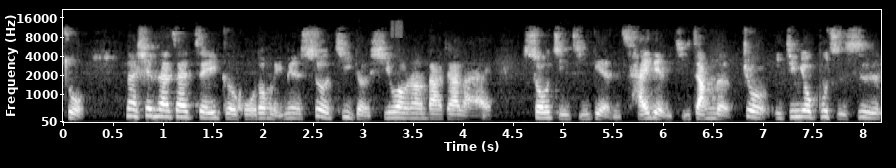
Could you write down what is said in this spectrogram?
座，那现在在这一个活动里面设计的，希望让大家来收集几点踩点集章的，就已经又不只是。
